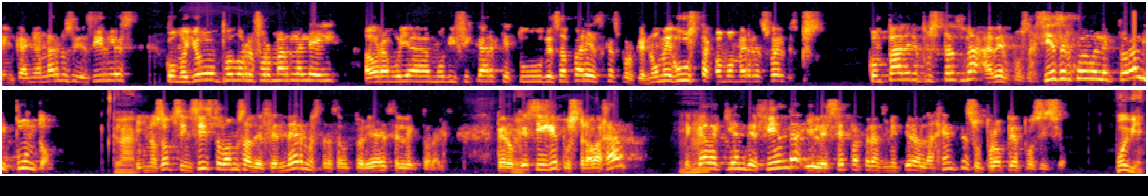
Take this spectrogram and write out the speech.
encañonarlos y decirles, como yo puedo reformar la ley, ahora voy a modificar que tú desaparezcas porque no me gusta cómo me resuelves. Pues, compadre, pues estás mal. A ver, pues así es el juego electoral y punto. Y nosotros, insisto, vamos a defender nuestras autoridades electorales. Pero ¿qué sigue? Pues trabajar. Que cada quien defienda y le sepa transmitir a la gente su propia posición. Muy bien.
